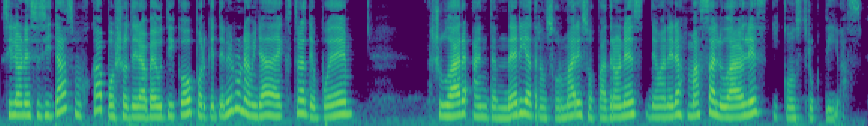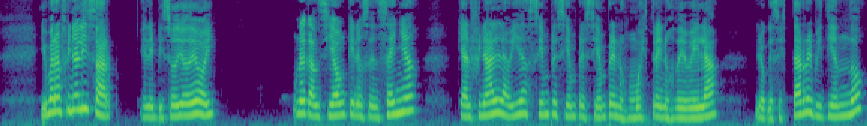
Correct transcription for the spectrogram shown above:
si lo necesitas, busca apoyo terapéutico porque tener una mirada extra te puede ayudar a entender y a transformar esos patrones de maneras más saludables y constructivas. Y para finalizar el episodio de hoy, una canción que nos enseña que al final la vida siempre, siempre, siempre nos muestra y nos devela lo que se está repitiendo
